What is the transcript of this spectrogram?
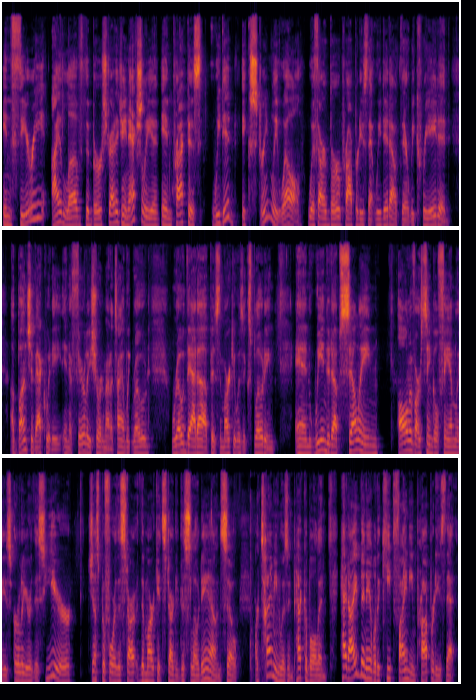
in theory, I love the BRRRR strategy. And actually, in, in practice, we did extremely well with our BRRRR properties that we did out there. We created a bunch of equity in a fairly short amount of time. We rode rode that up as the market was exploding. And we ended up selling all of our single families earlier this year just before the start the market started to slow down so our timing was impeccable and had i been able to keep finding properties that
